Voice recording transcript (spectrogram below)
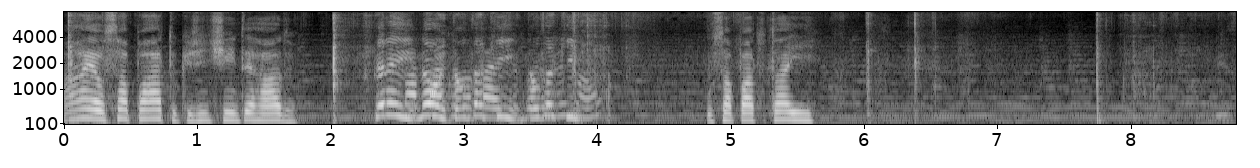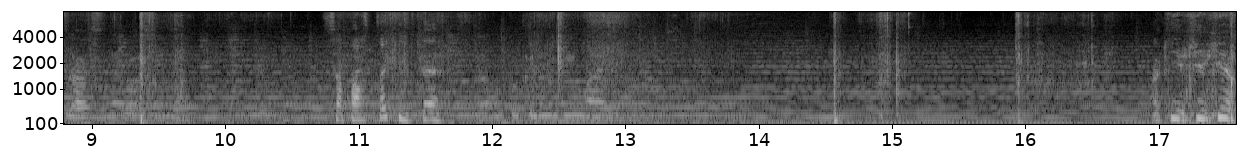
Ah, é o sapato que a gente tinha enterrado. Peraí, Papai, não, então não tá aqui, então tá aqui. barulho, O sapato tá aí. Bizarro esse negócio, hein, mano. O sapato tá aqui, tá? Eu não tô querendo vir mais. Aqui, aqui, aqui, ó.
